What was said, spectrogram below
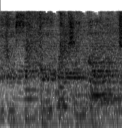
Did you think it wasn't us?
